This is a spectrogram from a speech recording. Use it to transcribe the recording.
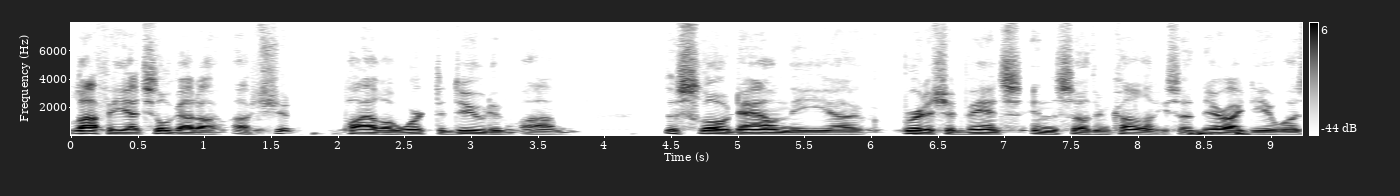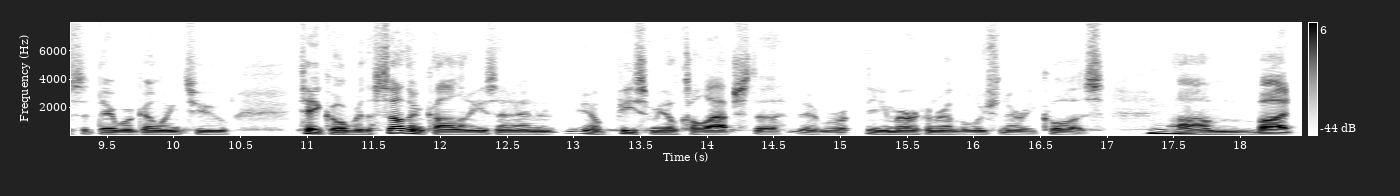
Lafayette still got a, a shit pile of work to do to um, to slow down the uh, British advance in the southern colonies. So their idea was that they were going to take over the southern colonies and then you know piecemeal collapse the the, the American Revolutionary cause. Mhm. Um, but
